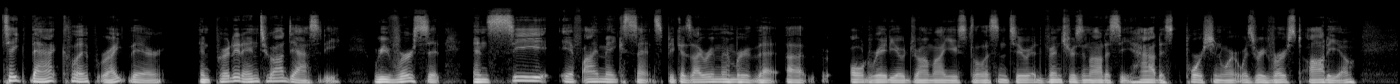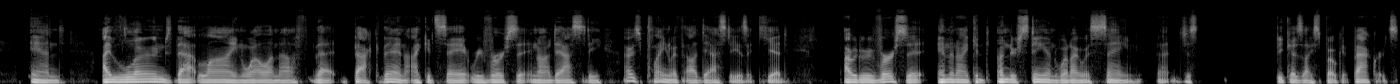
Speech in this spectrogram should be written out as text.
Take that clip right there and put it into Audacity, reverse it, and see if I make sense. Because I remember that uh, old radio drama I used to listen to, Adventures in Odyssey, had a portion where it was reversed audio. And I learned that line well enough that back then I could say it, reverse it in Audacity. I was playing with Audacity as a kid. I would reverse it and then I could understand what I was saying uh, just because I spoke it backwards.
